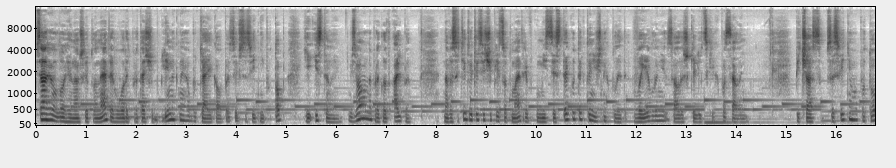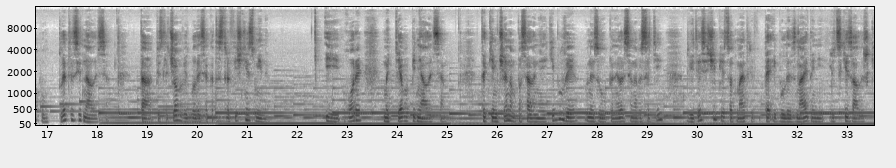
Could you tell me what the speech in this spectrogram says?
Вся геологія нашої планети говорить про те, що біблійна книга буття, яка описує всесвітній потоп, є істиною. Візьмемо, наприклад, Альпи. На висоті 2500 метрів у місці стику тектонічних плит виявлені залишки людських поселень. Під час всесвітнього потопу плити з'єдналися, та після чого відбулися катастрофічні зміни, і гори миттєво піднялися. Таким чином, поселення, які були внизу, опинилися на висоті 2500 метрів, де і були знайдені людські залишки.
